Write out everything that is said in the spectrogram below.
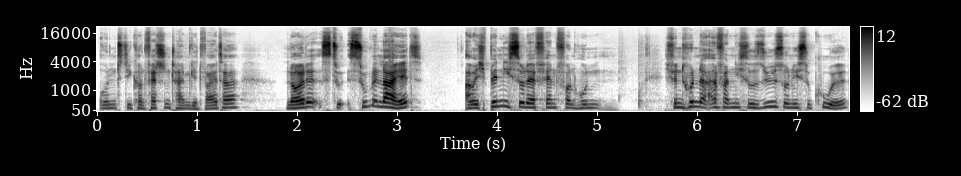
Und die Confession Time geht weiter. Leute, es, tu, es tut mir leid, aber ich bin nicht so der Fan von Hunden. Ich finde Hunde einfach nicht so süß und nicht so cool.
